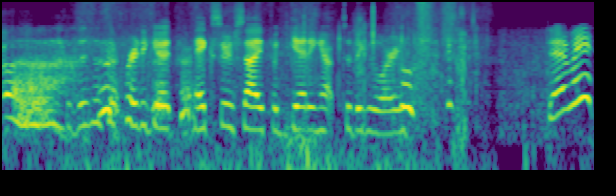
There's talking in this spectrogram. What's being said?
So this is a pretty good exercise for getting up to the glory. Damn it!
